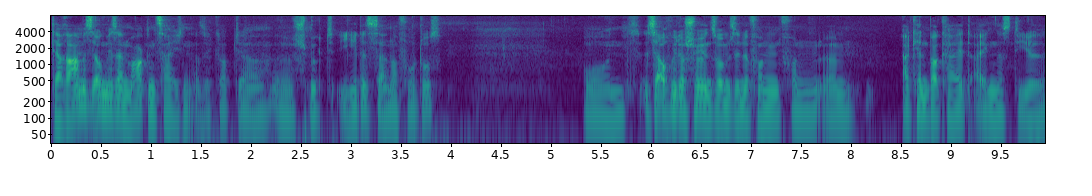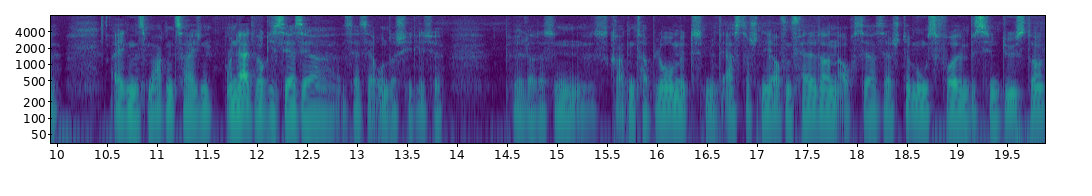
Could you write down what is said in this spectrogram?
Der Rahmen ist irgendwie sein Markenzeichen. Also ich glaube, der äh, schmückt jedes seiner Fotos. Und ist ja auch wieder schön, so im Sinne von, von ähm, Erkennbarkeit, eigener Stil, eigenes Markenzeichen. Und er hat wirklich sehr, sehr, sehr, sehr unterschiedliche Bilder. Das, ist gerade ein Tableau mit, mit erster Schnee auf den Feldern, auch sehr, sehr stimmungsvoll, ein bisschen düster.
